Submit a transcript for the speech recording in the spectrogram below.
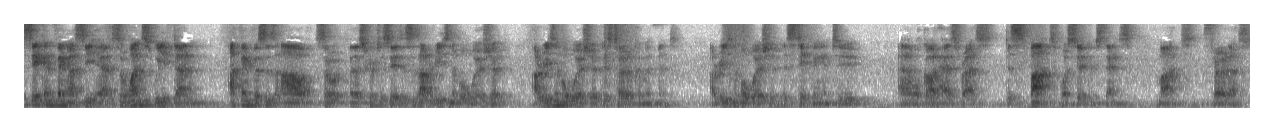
second thing I see here, so once we've done, I think this is our, so the scripture says this is our reasonable worship. Our reasonable worship is total commitment. Our reasonable worship is stepping into uh, what God has for us, despite what circumstance might throw at us.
